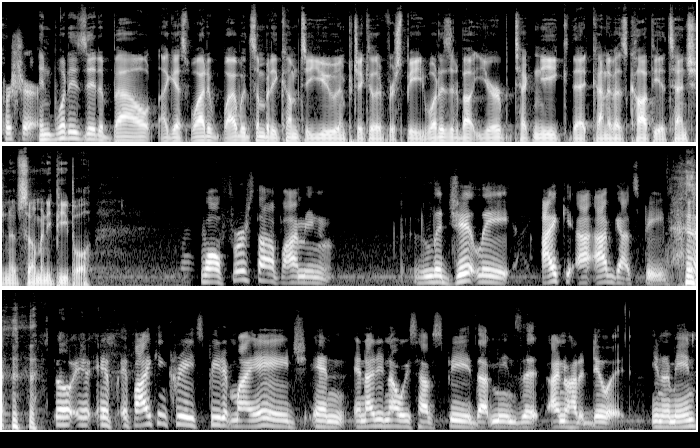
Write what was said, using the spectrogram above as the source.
for sure. And what is it about i guess why do, why would somebody come to you in particular for speed? What is it about your technique that kind of has caught the attention of so many people well first off i mean legitly I, I have got speed. so if, if I can create speed at my age and, and I didn't always have speed, that means that I know how to do it. You know what I mean?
